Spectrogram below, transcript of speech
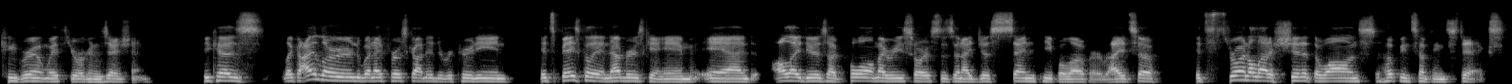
congruent with your organization. Because like i learned when i first got into recruiting it's basically a numbers game and all i do is i pull all my resources and i just send people over right? So it's throwing a lot of shit at the wall and hoping something sticks.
